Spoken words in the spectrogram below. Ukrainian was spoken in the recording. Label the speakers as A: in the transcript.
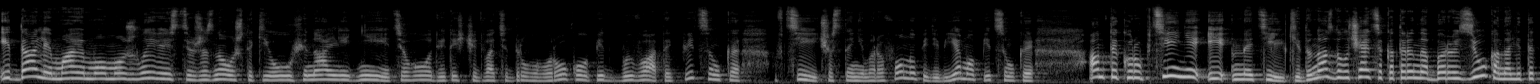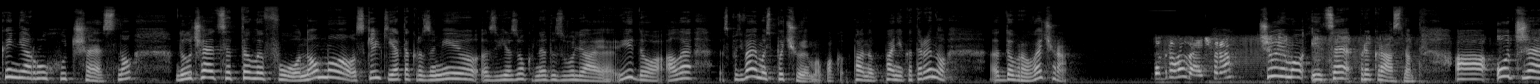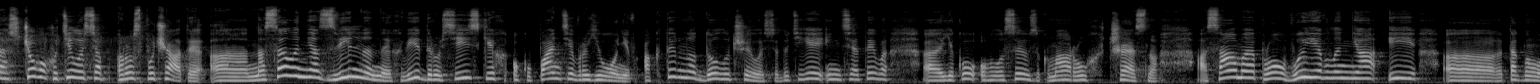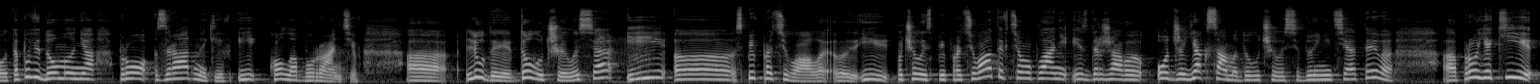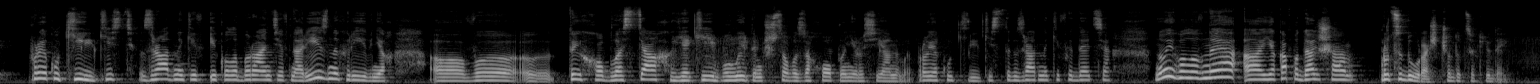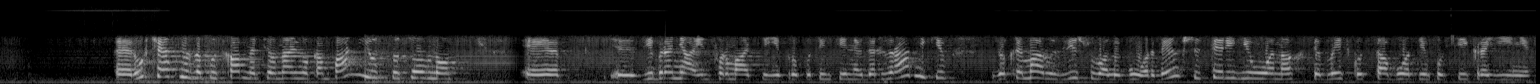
A: і далі маємо можливість вже знову ж таки у фінальні дні цього 2022 року підбивати підсумки в цій частині марафону. Підіб'ємо підсумки антикорупційні і не тільки. До нас долучається Катерина Березюк, аналітикиня руху чесно. Долучається телефоном, оскільки я так розумію, зв'язок не дозволяє відео, але сподіваємось, почуємо. Пані Катерино, доброго вечора.
B: Доброго вечора.
A: Чуємо, і це прекрасно. А, Отже, з чого хотілося б розпочати? А, Населення звільнених від російських окупантів регіонів активно долучилося до тієї ініціативи, е, яку оголосив зокрема рух чесно. А саме про виявлення і е, так би мовити, повідомлення про зрадників і колаборантів. Е, Люди долучилися і е, співпрацювали і почали співпрацювати в цьому плані із державою. Отже, як саме долучилися до ініціативи? Про які про яку кількість зрадників і колаборантів на різних рівнях в е, тих областях, які були тимчасово захоплені росіянами? Про яку кількість тих зрадників йдеться? Ну і головне, яка подальша процедура щодо цих людей?
B: Е, Рух чесно запускав національну кампанію стосовно е, зібрання інформації про потенційних держзрадників. Зокрема, розвішували борди в шести регіонах, це близько ста бордів по всій країні.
